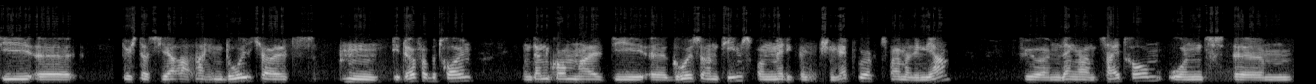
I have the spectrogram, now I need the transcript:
die äh, durch das Jahr hindurch als die Dörfer betreuen. Und dann kommen halt die äh, größeren Teams von Medical Action Network zweimal im Jahr für einen längeren Zeitraum. Und, ähm,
